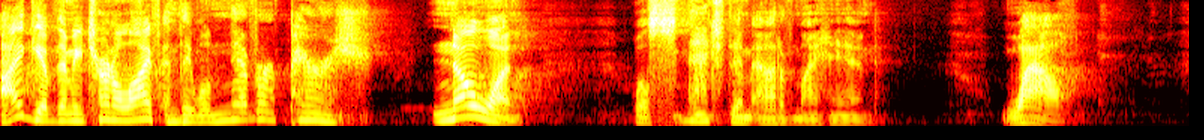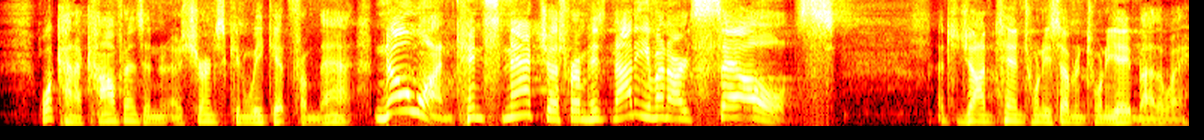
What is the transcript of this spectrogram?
I give them eternal life, and they will never perish. No one will snatch them out of my hand. Wow. What kind of confidence and assurance can we get from that? No one can snatch us from his, not even ourselves. That's John 10, 27 and 28, by the way.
